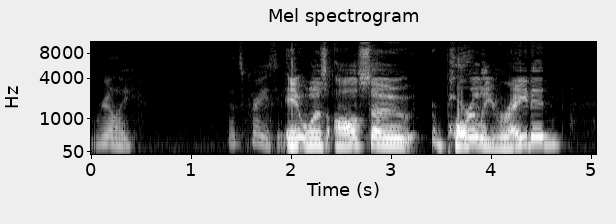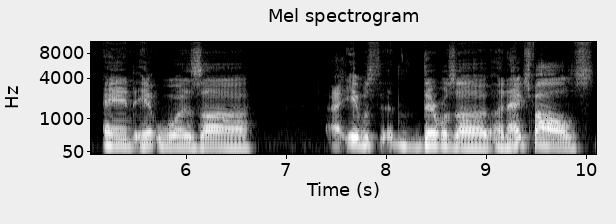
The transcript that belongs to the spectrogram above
Really? That's crazy. It was also poorly rated, and it was uh, it was there was a an X Files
